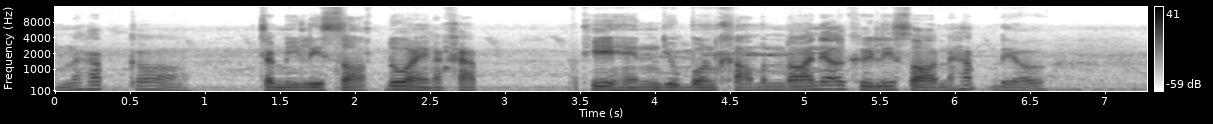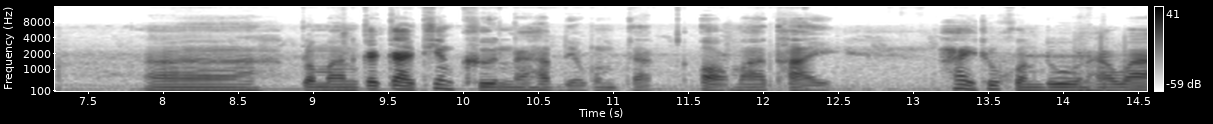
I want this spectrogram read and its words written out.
มนะครับ ก็จะมีรีสอร์ทด้วยนะครับ ที่เห็นอยู่บนเขาบนดอยเนี่ยก็คือรีสอร์ทนะครับ เดี๋ยวประมาณใกล้ๆเที่ยงคืนนะครับ เดี๋ยวผมจะออกมาถ่ายให้ทุกคนดูนะครับว่า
